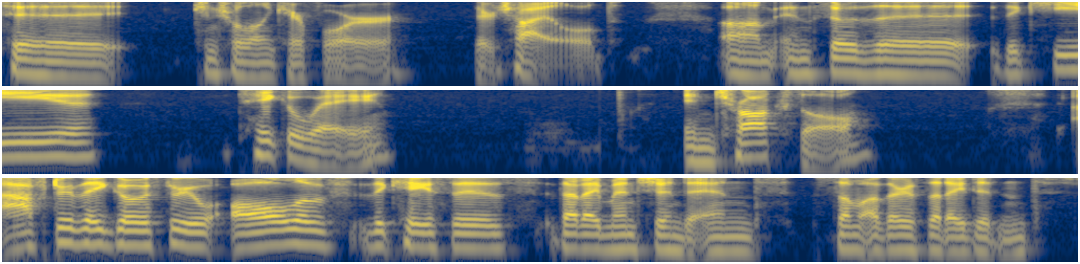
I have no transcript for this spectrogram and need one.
to control and care for their child. Um, and so the the key takeaway in Troxel, after they go through all of the cases that I mentioned and some others that I didn't,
